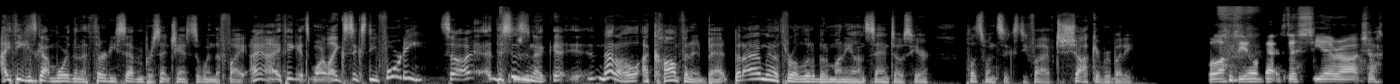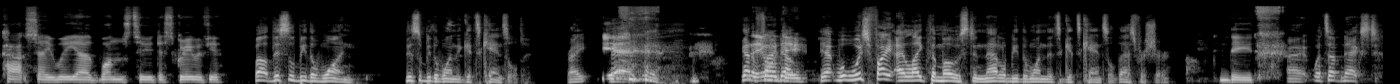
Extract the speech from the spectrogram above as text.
I think he's got more than a 37% chance to win the fight. I, I think it's more like 60 40. So I, this isn't a eh, eh, not a, a confident bet, but I'm going to throw a little bit of money on Santos here, plus 165 to shock everybody. Well, after your bets this year, Arch, I can't say we are ones to disagree with you. Well, this will be the one. This will be the one that gets canceled, right? Yeah. Got to find out. do. Yeah, well, which fight I like the most, and that'll be the one that gets canceled. That's for sure. Indeed. All right, what's up next?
